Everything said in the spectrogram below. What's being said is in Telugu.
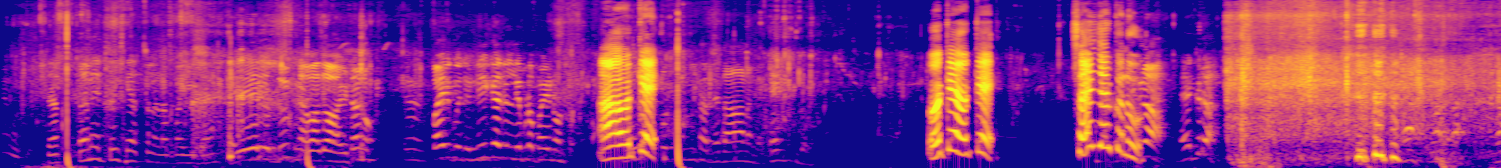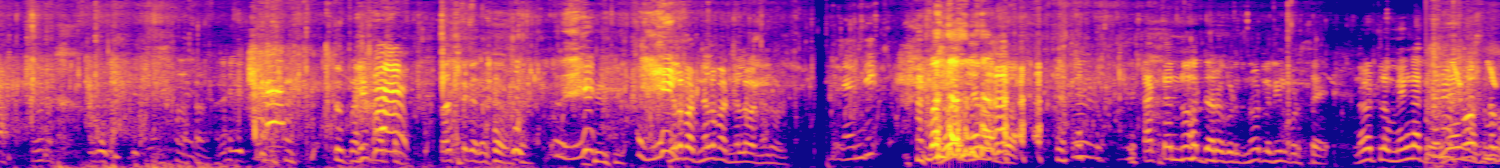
ఓకే. ఓకే ఓకే సైడ్ జరుకు నువ్వు ఎగ్రా, ఎగ్రా. నువ్వు భయపడతావు. ఫస్ట్ కదా. నిలబడు నిలబడు నిలబడు నిలబడు. అక్కడ నోట్ జరగకూడదు నోట్లో నీళ్ళు పడుస్తాయి. నోట్లో మింగదు చూస్తున్నా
